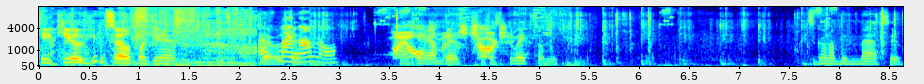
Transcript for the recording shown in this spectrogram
He killed himself again. I have my 10. nano. Okay, I'm dead. Just wait for me. It's gonna be massive.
